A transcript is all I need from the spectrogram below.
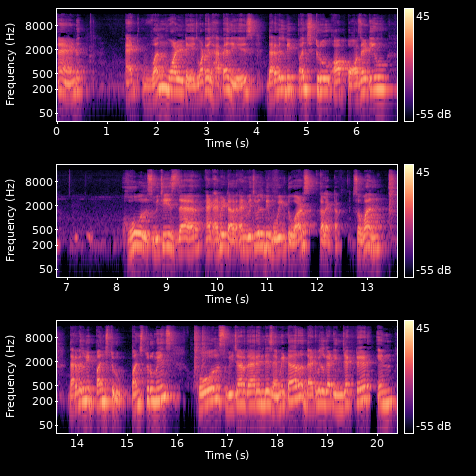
and at one voltage what will happen is there will be punch through of positive holes which is there at emitter and which will be moving towards collector. So one there will be punch through. Punch through means holes which are there in this emitter that will get injected in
